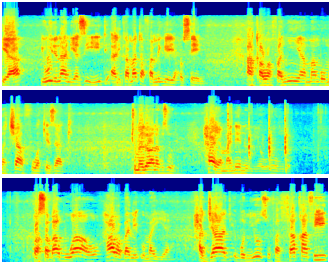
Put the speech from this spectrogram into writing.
ya huyu nani? Yazid alikamata familia ya huseni akawafanyia mambo machafu wake zake. Tumeelewana vizuri? Haya maneno ni ya urongo. Kwa sababu wao hawa bani umaya hajaj ibn yusuf athaqafi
